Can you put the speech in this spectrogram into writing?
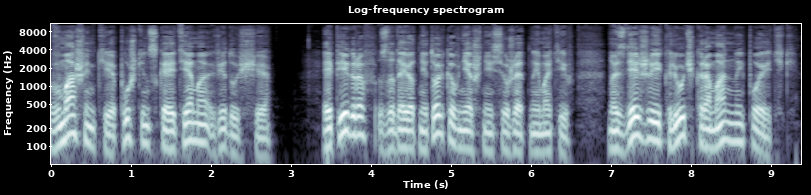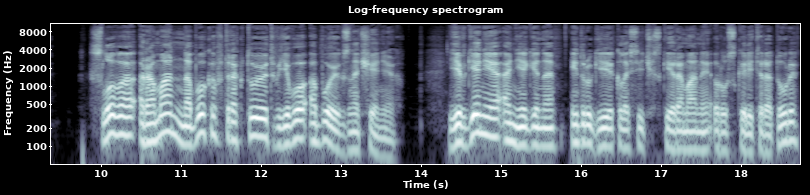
В «Машеньке» пушкинская тема ведущая. Эпиграф задает не только внешний сюжетный мотив, но здесь же и ключ к романной поэтике. Слово «роман» Набоков трактует в его обоих значениях. Евгения Онегина и другие классические романы русской литературы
